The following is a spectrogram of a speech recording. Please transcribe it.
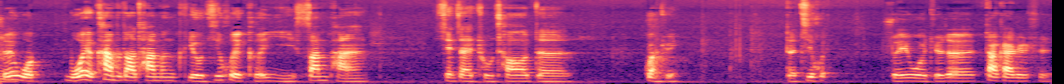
所以我我也看不到他们有机会可以翻盘现在土超的冠军的机会，所以我觉得大概率是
